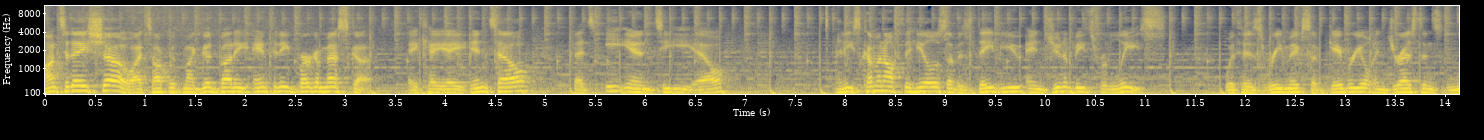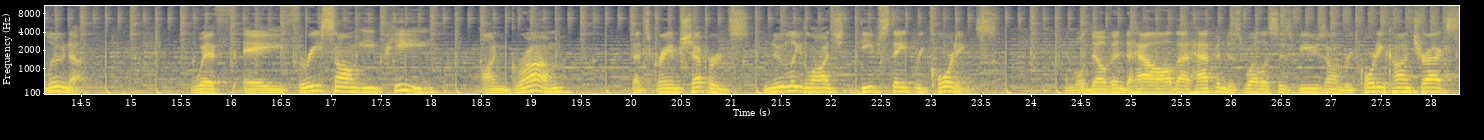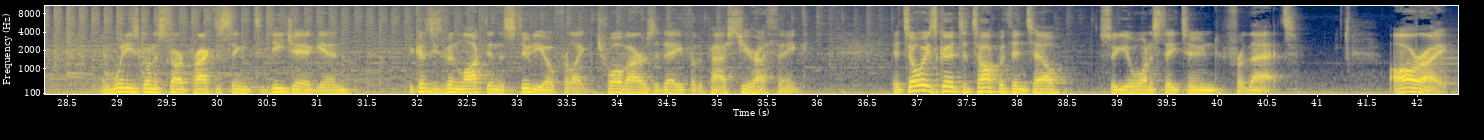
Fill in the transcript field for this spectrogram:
On today's show, I talk with my good buddy Anthony Bergamesca, aka Entel, that's E N T E L, and he's coming off the heels of his debut Anjunabeats release with his remix of Gabriel and Dresden's Luna, with a three song EP on Grum, that's Graeme Shepherd's newly launched Deep State Recordings. And we'll delve into how all that happened as well as his views on recording contracts and when he's going to start practicing to DJ again because he's been locked in the studio for like 12 hours a day for the past year, I think. It's always good to talk with Entel, so you'll want to stay tuned for that. All right.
